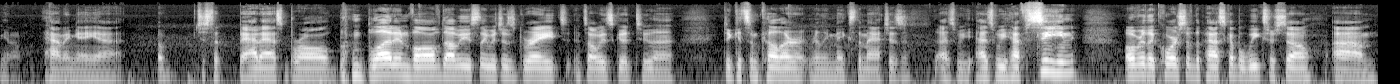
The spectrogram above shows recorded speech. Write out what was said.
you know having a, uh, just a badass brawl, blood involved, obviously, which is great. It's always good to uh, to get some color. It really makes the matches as we as we have seen over the course of the past couple weeks or so. Um,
